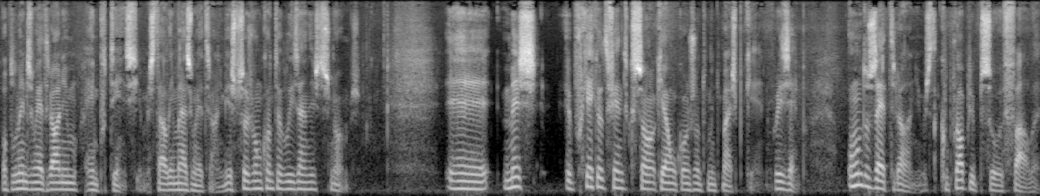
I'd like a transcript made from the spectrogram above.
Ou pelo menos um heterónimo em potência, mas está ali mais um heterónimo. E as pessoas vão contabilizando estes nomes. Eh, mas porquê é que eu defendo que, são, que é um conjunto muito mais pequeno? Por exemplo, um dos heterónimos de que o próprio Pessoa fala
